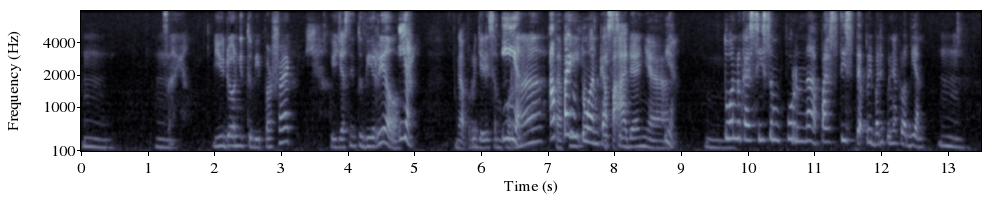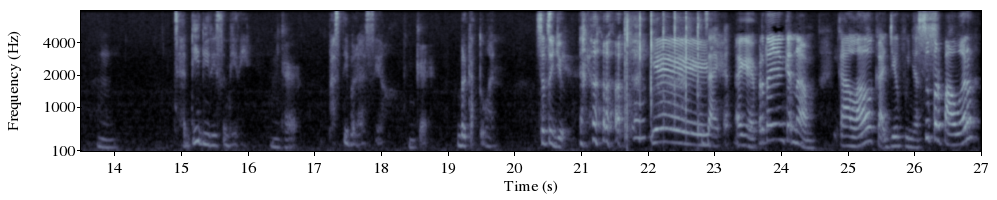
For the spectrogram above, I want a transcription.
Hmm. Hmm. Sayang. You don't need to be perfect. You just need to be real. Iya, Nggak perlu jadi sempurna. apa tapi yang Tuhan apa kasih? adanya. Iya. Hmm. Tuhan udah kasih sempurna, pasti setiap pribadi punya kelebihan. Hmm. Hmm. Jadi diri sendiri Oke. pasti berhasil Oke. berkat Tuhan. Setuju. Yeay. Oke, pertanyaan keenam. Kalau Kak Jill punya superpower,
